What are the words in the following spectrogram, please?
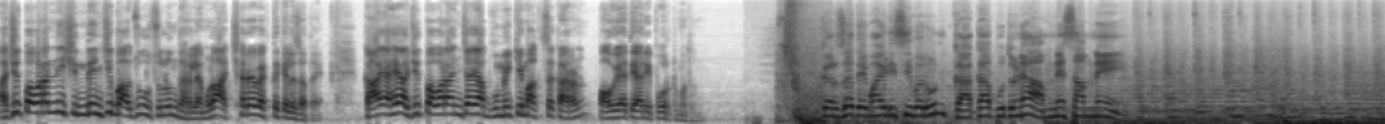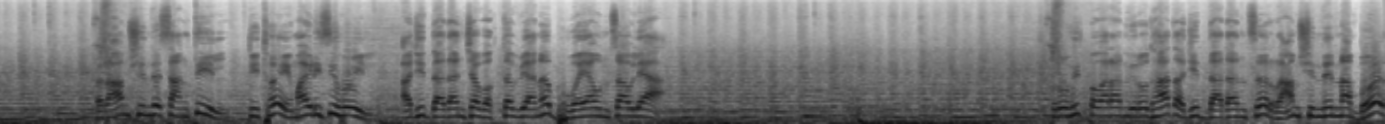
अजित पवारांनी शिंदेंची बाजू उचलून धरल्यामुळे आश्चर्य व्यक्त केलं जात आहे काय आहे अजित पवारांच्या या भूमिकेमागचं कारण? पाहूयात या रिपोर्टमधून. Karjat M I D C वरून काका पुतण्या आमने सामने. राम शिंदे सांगतील तिथं एम आय डी सी होईल. अजितदादांच्या वक्तव्यानं भुवया उंचावल्या. रोहित पवारांविरोधात अजितदादांचं राम शिंदेंना बळ.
